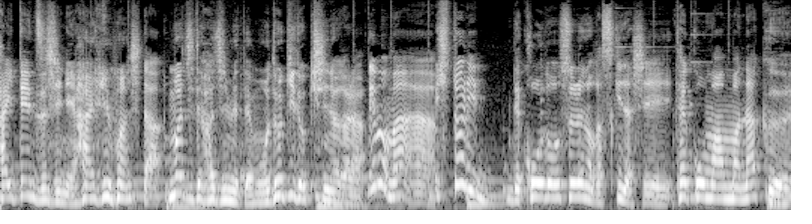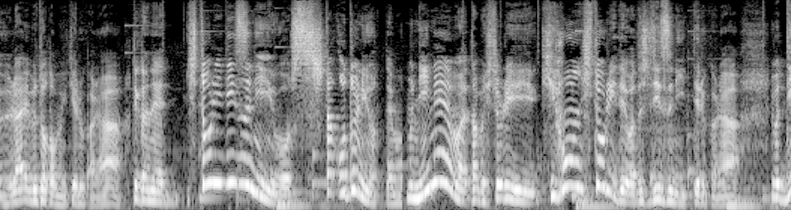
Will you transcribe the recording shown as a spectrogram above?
回転寿司に入りました。マジで初めて、もうドキドキしながら。でもまあ、一人で行動するのが好きだし、抵抗もあんまなく、ライブとかも行けるから。てかね、一人ディズニーをしたことによって、ももう2年は多分一人、基本一人で私ディズニー行ってるから、やっぱディズ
